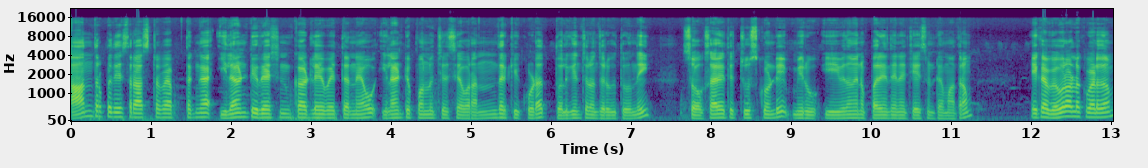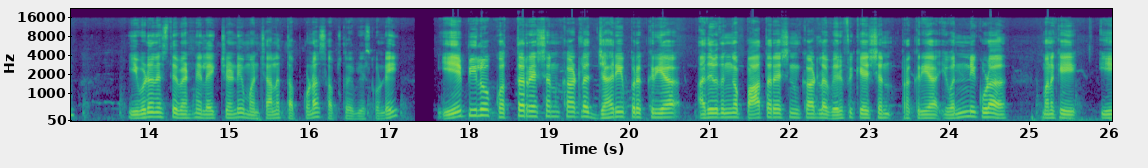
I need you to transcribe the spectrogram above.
ఆంధ్రప్రదేశ్ రాష్ట్ర వ్యాప్తంగా ఇలాంటి రేషన్ కార్డులు ఏవైతే ఉన్నాయో ఇలాంటి పనులు చేసే వారందరికీ కూడా తొలగించడం జరుగుతుంది. సో ఒకసారి అయితే చూసుకోండి మీరు ఈ విధమైన పని ఏదైనా చేసి ఉంటే మాత్రం. ఇక వివరాల్లోకి వెళదాం. ఈ వీడియోని ఇస్తే వెంటనే లైక్ చేయండి మన ఛానల్ తప్పకుండా సబ్స్క్రైబ్ చేసుకోండి. ఏపీలో కొత్త రేషన్ కార్డుల జారీ ప్రక్రియ అదేవిధంగా పాత రేషన్ కార్డుల వెరిఫికేషన్ ప్రక్రియ ఇవన్నీ కూడా మనకి ఈ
